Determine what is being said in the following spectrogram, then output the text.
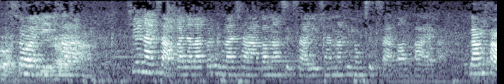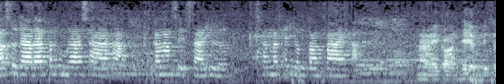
สวัสสวัสดีดีครัค่ะบชื่อนางสาวกัญญารัตน์ปทุมราชากำลังศึกษาอยู่ชั้นมัธยมศึกษาตอนปลายค่ะ นางสาวสุดารัตน์ปทุมราชาค่ะกำลังศึกษาอยู่ชั้นมัธยมตอนปลายค่ะ นายกรเทพดิษเส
